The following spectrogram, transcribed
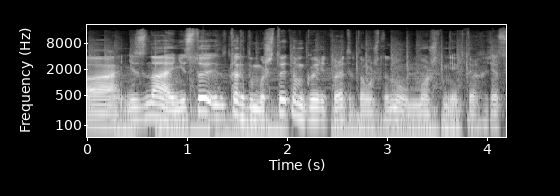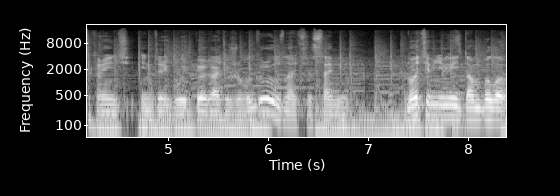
а, не знаю, не стоит. Как думаешь, стоит нам говорить про это? Потому что, ну, может, некоторые хотят сохранить интригу и поиграть уже в игру и узнать все самим. Но тем не менее, там было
